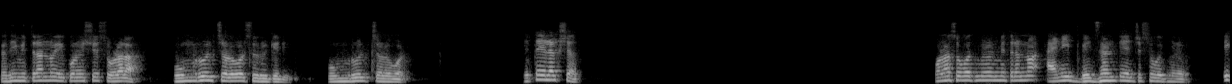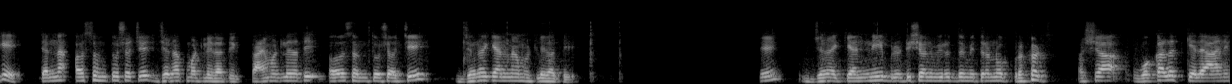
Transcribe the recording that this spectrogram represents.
कधी मित्रांनो? एकोणीसशे सोळाला होमरूल चळवळ सुरू केली. होमरूल चळवळ. येते लक्षात? कोणासोबत मिळून मित्रांनो? अॅनी बेझंट यांच्यासोबत मिळून. ठीक आहे? त्यांना असंतोषाचे जनक म्हटले जाते. काय म्हटले जाते? असंतोषाचे जनक यांना म्हटले जाते. जनक यांनी ब्रिटिशांविरुद्ध मित्रांनो प्रकट अशा वकालत केल्या आणि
